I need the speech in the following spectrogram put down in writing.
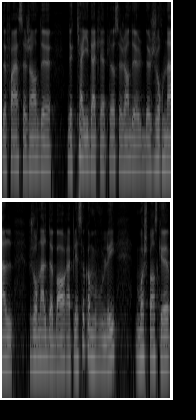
de faire ce genre de, de cahier d'athlète-là, ce genre de, journal, journal de bord, appelez ça comme vous voulez. Moi, je pense que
